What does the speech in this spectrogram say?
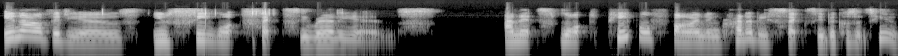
in our videos, you see what sexy really is. And it's what people find incredibly sexy because it's you.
